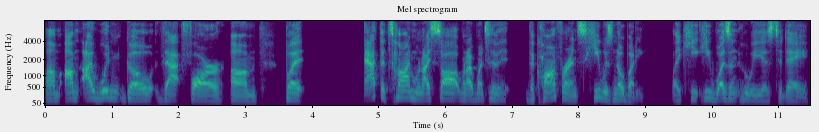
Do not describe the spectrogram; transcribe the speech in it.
Um, I'm I wouldn't go that far. Um, but at the time when I saw when I went to the conference, he was nobody. Like he he wasn't who he is today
